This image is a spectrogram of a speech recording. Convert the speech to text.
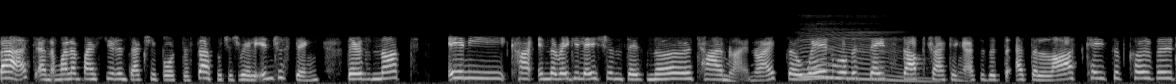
But, and one of my students actually brought this up, which is really interesting, there's not any ki in the regulations, there's no timeline, right? So when will the state stop hmm. tracking us? Is it at the last case of COVID?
